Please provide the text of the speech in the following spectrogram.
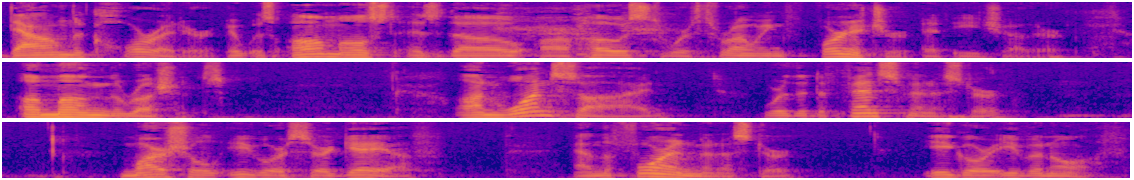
down the corridor. It was almost as though our hosts were throwing furniture at each other among the Russians. On one side were the defense minister, Marshal Igor Sergeyev, and the foreign minister, Igor Ivanov.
